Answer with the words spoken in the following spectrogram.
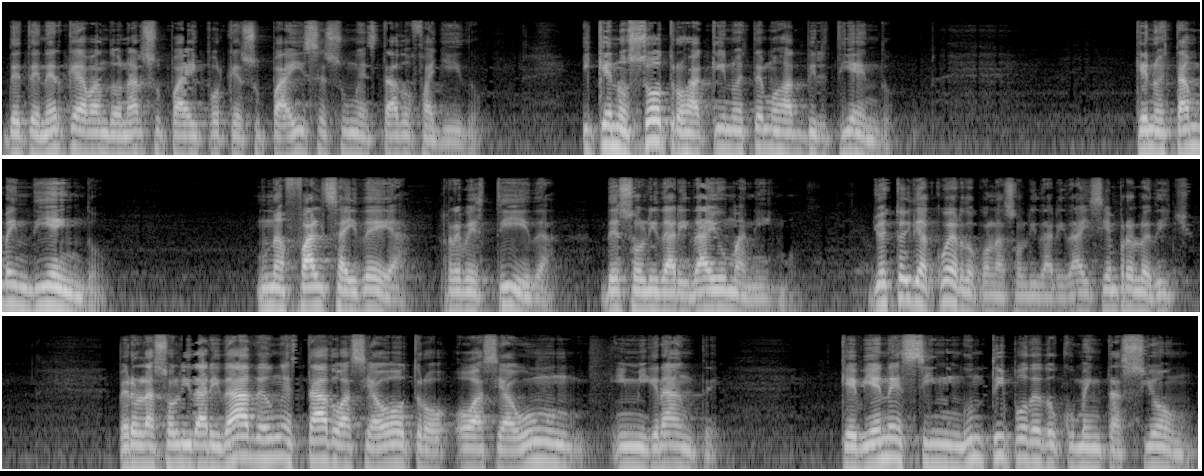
de tener que abandonar su país porque su país es un estado fallido. Y que nosotros aquí no estemos advirtiendo que nos están vendiendo una falsa idea revestida de solidaridad y humanismo. Yo estoy de acuerdo con la solidaridad y siempre lo he dicho. Pero la solidaridad de un Estado hacia otro o hacia un inmigrante que viene sin ningún tipo de documentación,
